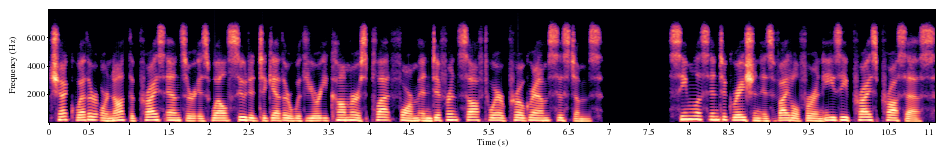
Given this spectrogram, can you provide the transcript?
check whether or not the price answer is well suited together with your e commerce platform and different software program systems. Seamless integration is vital for an easy price process.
